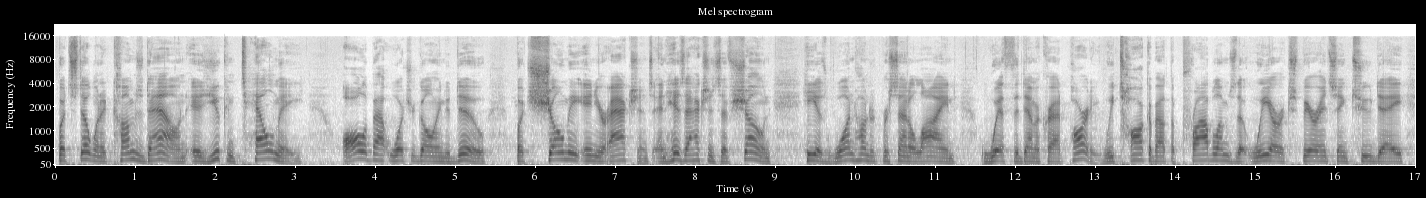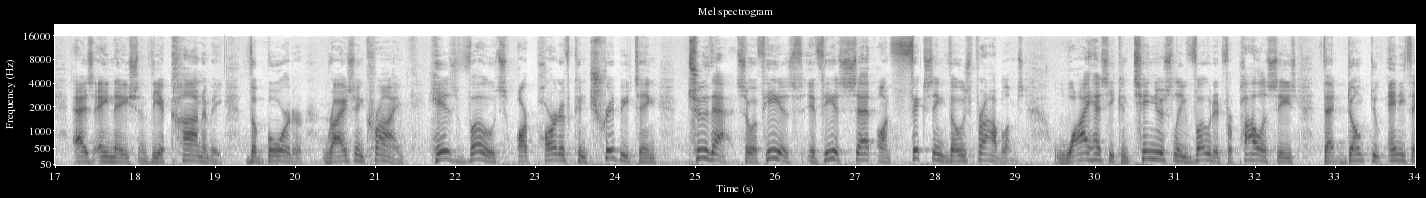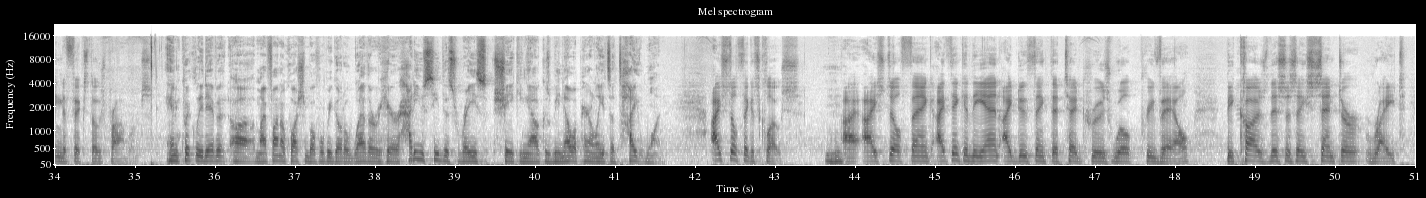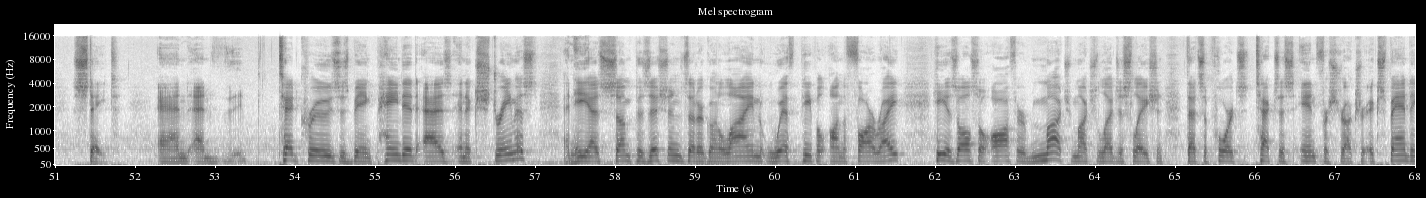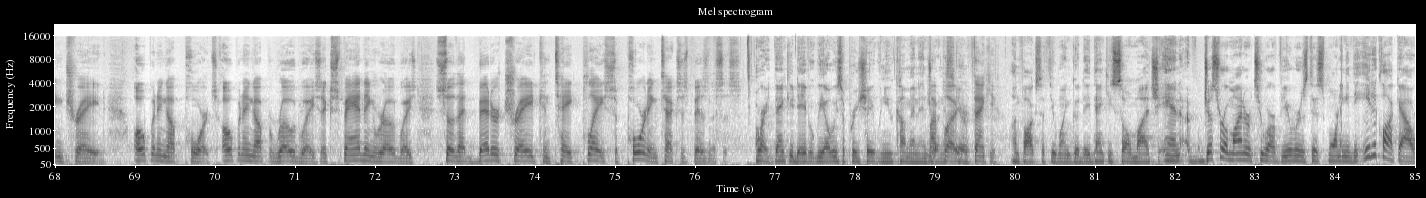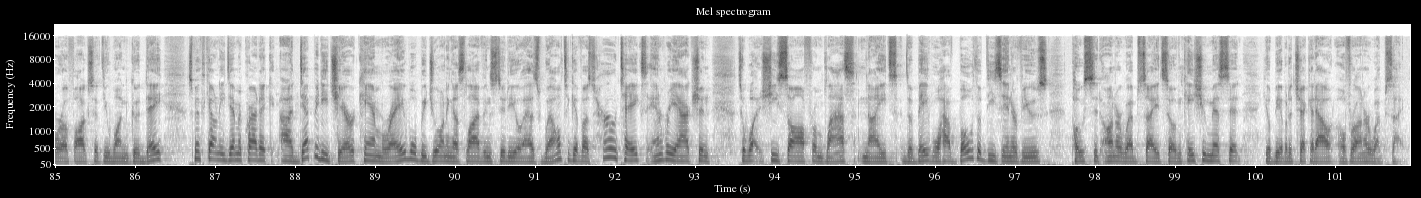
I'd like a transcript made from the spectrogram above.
But still, when it comes down, is you can tell me all about what you're going to do, but show me in your actions. And his actions have shown he is 100% aligned with the Democrat Party. We talk about the problems that we are experiencing today as a nation the economy, the border, rising crime. His votes are part of contributing to that. So if he is if he is set on fixing those problems, why has he continuously voted for policies that don't do anything to fix those problems? And quickly, David, uh, my final question before we go to weather here. How do you see this race shaking out? Because we know apparently it's a tight one. I still think it's close. Mm -hmm. I, I still think, I think in the end, I do think that Ted Cruz will prevail because this is a center right state. And, and Ted Cruz is being painted as an extremist and he has some positions that are going to line with people on the far right. He has also authored much, much legislation that supports Texas infrastructure, expanding trade, opening up ports, opening up roadways, expanding roadways so that better trade can take place, supporting Texas businesses. All right, thank you, David. We always appreciate when you come in and My join pleasure. us here. Thank you. On Fox 51 Good Day. Thank you so much. And uh, just a reminder to our viewers this morning in the 8 o'clock hour of Fox 51 Good Day, Smith County Democratic uh, Deputy Chair Cam Ray will be joining us live in studio as well to give us her takes and reaction to what she saw from last night's debate. We'll have both of these interviews posted on our website. So in case you missed it, you'll be able to check it out over on our website.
